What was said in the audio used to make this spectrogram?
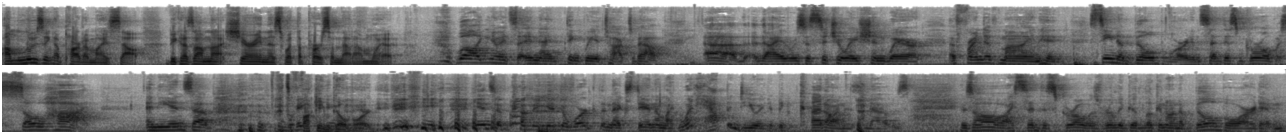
I'm losing a part of myself because I'm not sharing this with the person that I'm with. Well, you know, it's, and I think we had talked about. Uh, there was a situation where a friend of mine had seen a billboard and said this girl was so hot, and he ends up it's a fucking billboard. he, he ends up coming into work the next day, and I'm like, "What happened to you?" And a big cut on his nose. He goes, "Oh, I said this girl was really good looking on a billboard, and."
